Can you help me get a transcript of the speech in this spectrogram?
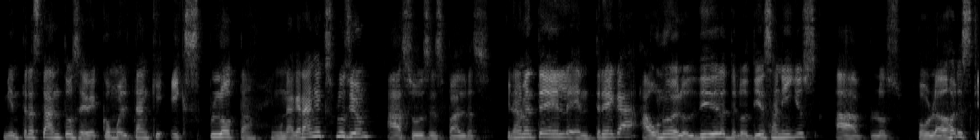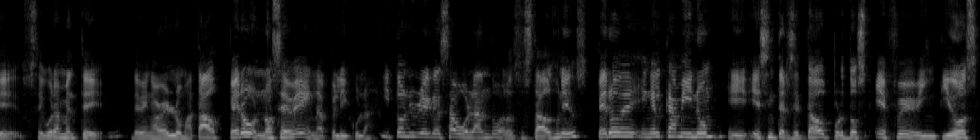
Mientras tanto, se ve como el tanque explota en una gran explosión a sus espaldas. Finalmente, él entrega a uno de los líderes de los 10 anillos a los pobladores que seguramente deben haberlo matado, pero no se ve en la película. Y Tony regresa volando a los Estados Unidos, pero en el camino eh, es interceptado por dos F-22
